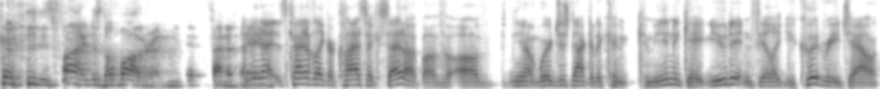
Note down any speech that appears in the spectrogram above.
he's fine. Just don't bother him, kind of thing. I mean, it's kind of like a classic setup of of you know we're just not going to com- communicate. You didn't feel like you could reach out.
